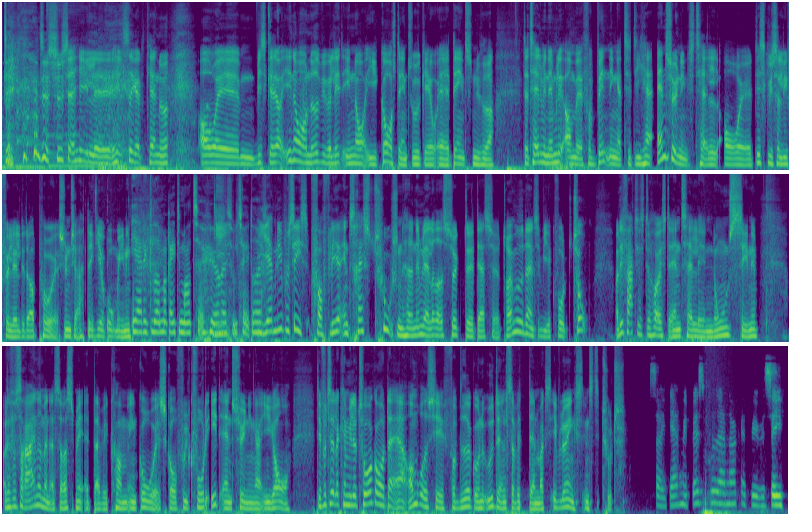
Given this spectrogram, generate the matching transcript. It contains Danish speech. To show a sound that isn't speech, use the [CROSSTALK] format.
det, [LAUGHS] det synes jeg helt, øh, helt sikkert kan noget. Og øh, vi skal ind over noget, vi var lidt inde over i gårsdagens udgave af Dagens Nyheder. Der talte vi nemlig om øh, forventninger til de her ansøgningstal, og øh, det skal vi så lige følge lidt op på, øh, synes jeg. Det giver god mening. Ja, det glæder mig rigtig meget til at høre I, resultatet. Ja. Jamen lige præcis. For flere end 60.000 havde nemlig allerede søgt øh, deres drømmeuddannelse via kvote 2, og det er faktisk det højeste antal øh, nogensinde. Og derfor så regnede man altså også med, at der vil komme en god øh, skovfuld kvote 1-ansøgninger i år. Det fortæller Camilla Thorgård, der er områdeschef for videregående uddannelser ved Danmarks Evalueringsinstitut. Så ja, mit bedste bud er nok, at vi vil se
